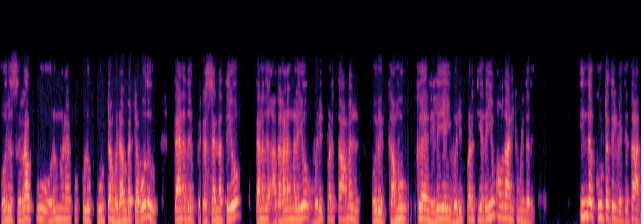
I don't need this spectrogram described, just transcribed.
ஒரு சிறப்பு ஒருங்கிணைப்பு குழு கூட்டம் இடம்பெற்ற போது தனது பிரசன்னத்தையோ தனது அதகலங்களையோ வெளிப்படுத்தாமல் ஒரு கமுக்க நிலையை வெளிப்படுத்தியதையும் அவதானிக்க முடிந்தது. இந்த கூட்டத்தில் வைத்துத்தான்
